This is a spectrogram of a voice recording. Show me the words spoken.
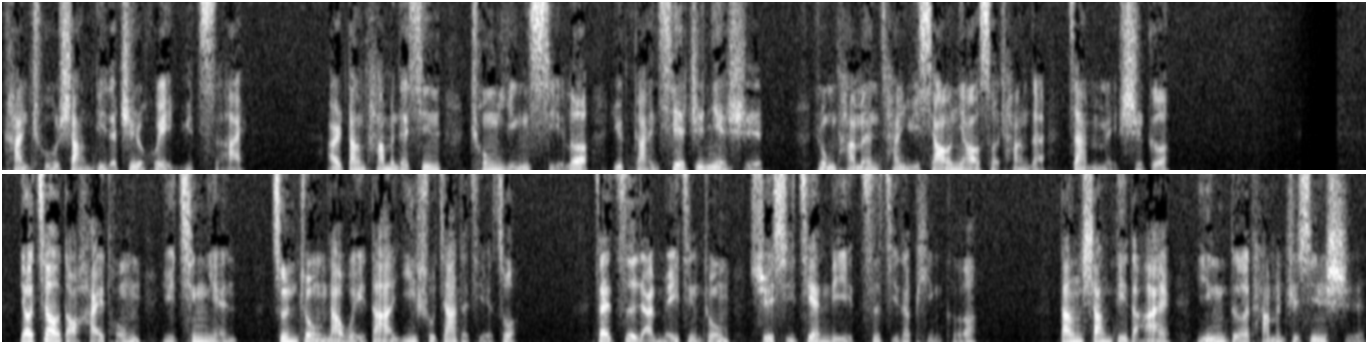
看出上帝的智慧与慈爱，而当他们的心充盈喜乐与感谢之念时，容他们参与小鸟所唱的赞美诗歌。要教导孩童与青年尊重那伟大艺术家的杰作，在自然美景中学习建立自己的品格。当上帝的爱赢得他们之心时，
